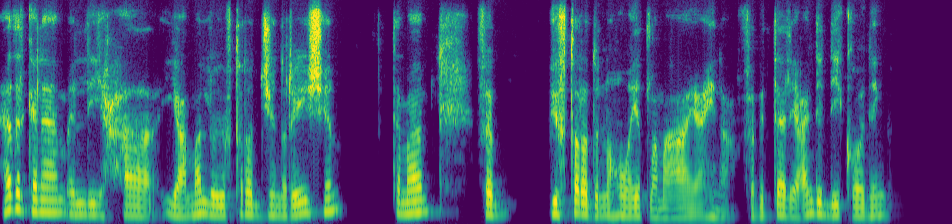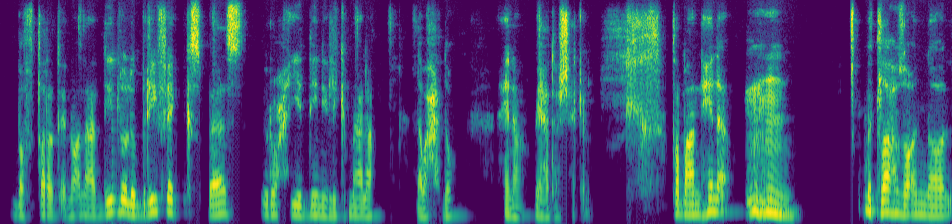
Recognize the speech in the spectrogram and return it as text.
هذا الكلام اللي حيعمل له يفترض generation تمام؟ فبيفترض إنه هو يطلع معايا هنا. فبالتالي عند ال decoding بفترض إنه أنا ادي له ال prefix بس يروح يديني الكماله لوحده هنا بهذا الشكل. طبعا هنا بتلاحظوا إنه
